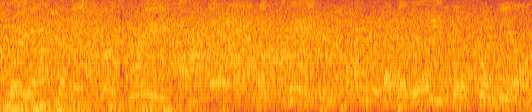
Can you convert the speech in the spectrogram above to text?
Stojakovic for three. Man, the Kings have been lethal from beyond.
